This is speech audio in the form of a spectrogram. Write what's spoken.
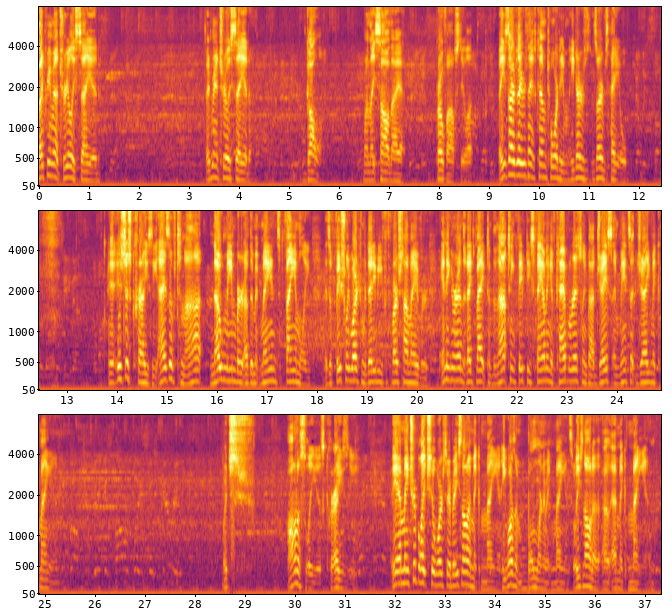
They pretty much really said, they pretty much really said, gone when they saw that profile still up. But he deserves everything that's coming toward him. He deserves hell. It's just crazy. As of tonight, no member of the McMahon family is officially working for WWE for the first time ever, ending a run that dates back to the 1950s founding of Capitol Wrestling by Jess and Vincent J. McMahon. Which, honestly, is crazy. Yeah, I mean, Triple H still works there, but he's not a McMahon. He wasn't born a McMahon, so he's not a, a, a McMahon.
